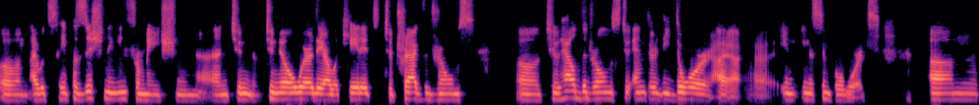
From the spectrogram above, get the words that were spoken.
um, I would say, positioning information and to, to know where they are located, to track the drones, uh, to help the drones to enter the door uh, uh, in in simple words. Um,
